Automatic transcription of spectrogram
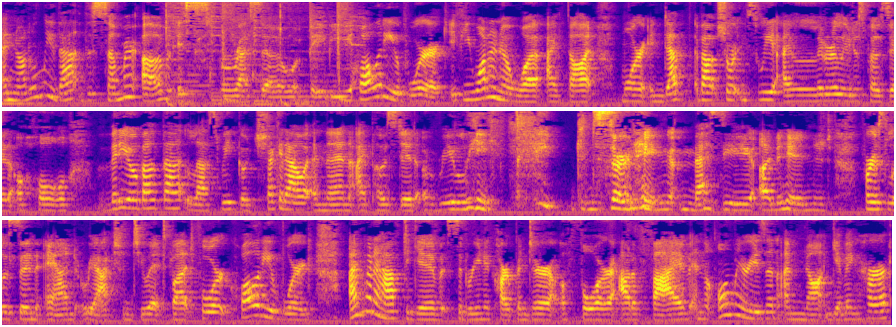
And not only that, the summer of espresso, baby. Quality of work. If you wanna know what I thought more in depth about Short and Sweet, I literally just posted a whole video about that last week. Go check it out. And then I posted a really concerning, messy, unhinged first listen and reaction to it. But for quality of work, I'm gonna have to give Sabrina Carpenter a four out of five. And the only reason I'm not giving her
